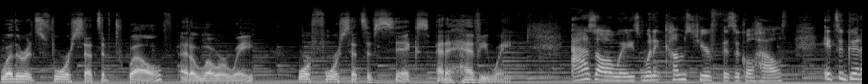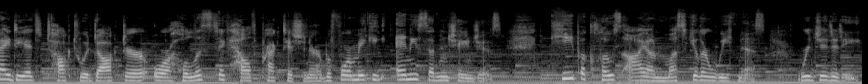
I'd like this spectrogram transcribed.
whether it's 4 sets of 12 at a lower weight or four sets of six at a heavy weight. As always, when it comes to your physical health, it's a good idea to talk to a doctor or a holistic health practitioner before making any sudden changes. Keep a close eye on muscular weakness, rigidity,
